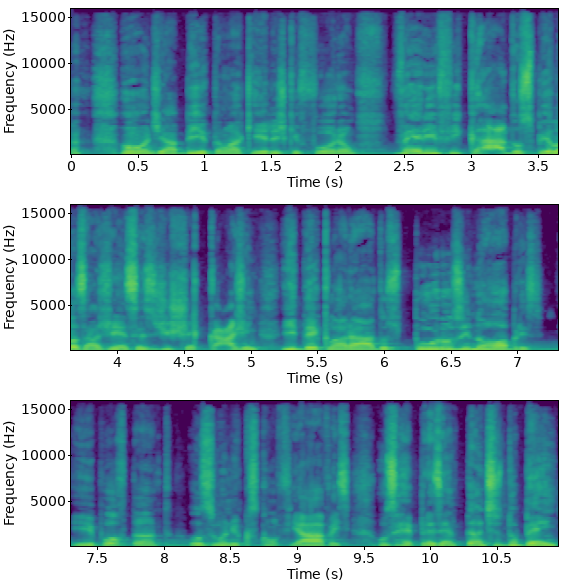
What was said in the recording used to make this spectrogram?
onde habitam aqueles que foram verificados pelas agências de checagem e declarados puros e nobres, e, portanto, os únicos confiáveis, os representantes do bem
